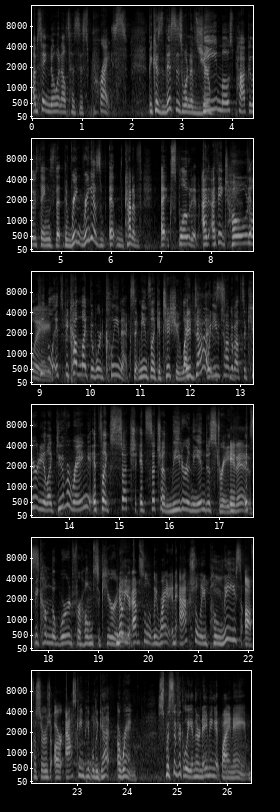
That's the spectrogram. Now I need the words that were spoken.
I'm saying no one else has this price. Because this is one of the most popular things that the Ring, Ring has kind of exploded. I, I think Totally. people, it's become like the word Kleenex. It means like a tissue. Like It When you talk about security, like, do you have a ring? It's like such, it's such a leader in the industry. It It's become the word for home security. No, you're absolutely right. And actually, police officers are asking people to get a ring. Specifically, and they're naming it by name.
